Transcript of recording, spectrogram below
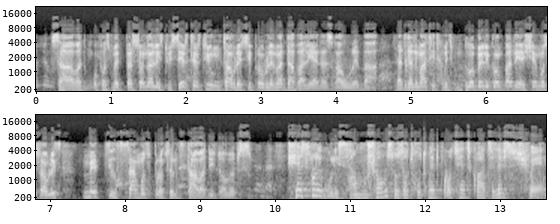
საავადმყოფოს მეტპერსონალისთვის ერთ-ერთი უმთავრესი პრობლემა დაბალიანაზღაურება, რადგან მათი თქმით, მფლობელი კომპანია შემოსავლის მეტწილს 60%-ს თავად იტოვებს. შესრულებული სამუშაოს 35%-ს გვაძლევს ჩვენ.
